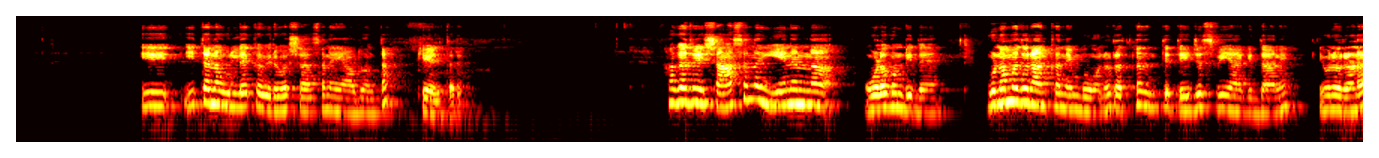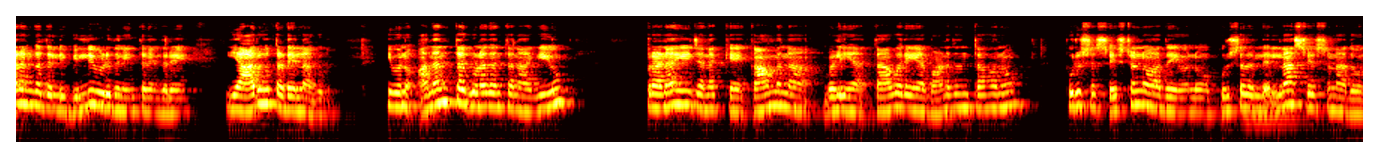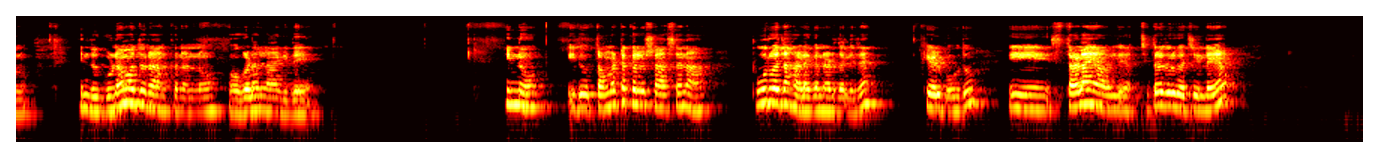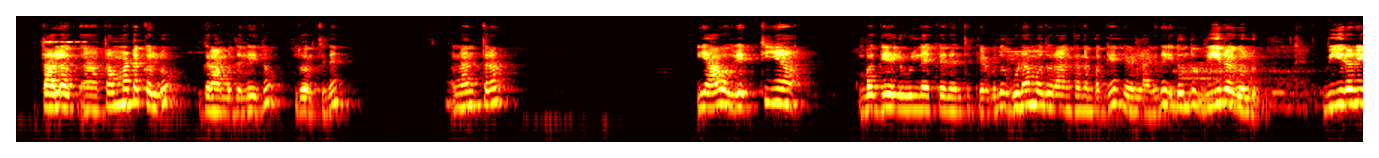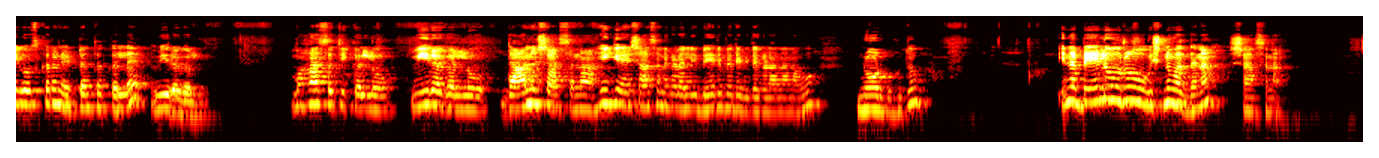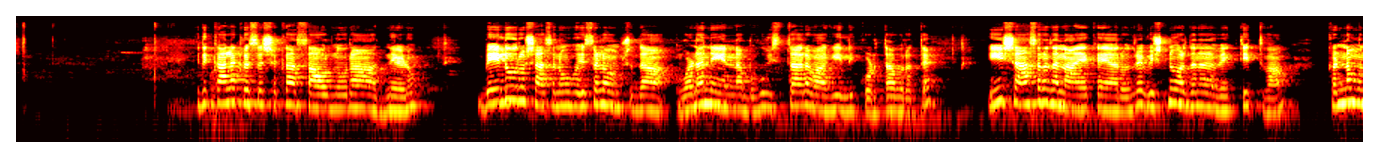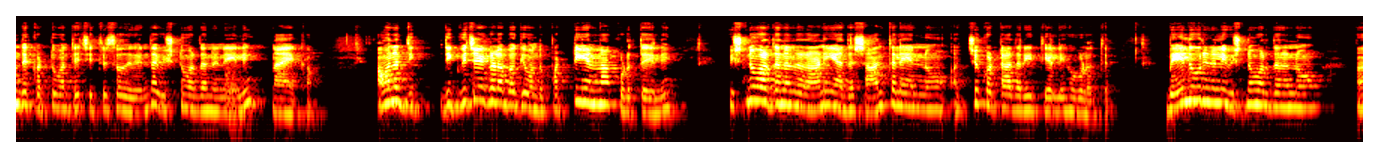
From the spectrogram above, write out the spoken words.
ಈ ಈತನ ಉಲ್ಲೇಖವಿರುವ ಶಾಸನ ಯಾವುದು ಅಂತ ಕೇಳ್ತಾರೆ. ಹಾಗಾದರೆ ಈ ಶಾಸನ ಏನನ್ನ ಒಳಗೊಂಡಿದೆ? ಗುಣಮಧುರಾಂಕನೆಂಬುವನು ರತ್ನದಂತೆ ತೇಜಸ್ವಿಯಾಗಿದ್ದಾನೆ. ಇವನು ರಣರಂಗದಲ್ಲಿ ಬಿಲ್ಲಿ ಹಿಡಿದು ನಿಂತನೆಂದರೆ ಯಾರೂ ತಡೆಯಲಾಗದು. ಇವನು ಅನಂತ ಗುಣದಂತನಾಗಿಯೂ ಪ್ರಣಯಿ ಜನಕ್ಕೆ ಕಾಮನ ಬಳಿಯ ತಾವರೆಯ ಬಾಣದಂತಹನು, ಪುರುಷ ಶ್ರೇಷ್ಠನೂ ಆದ ಇವನು ಪುರುಷರಲ್ಲೆಲ್ಲ ಶ್ರೇಷ್ಠನಾದವನು. ಇಂದು ಗುಣಮಧುರಾಂಕನನ್ನು ಹೊಗಳಲಾಗಿದೆ. ಇನ್ನು ಇದು ತಮಟಕಲು ಶಾಸನ, ಪೂರ್ವದ ಹಳೆಗನ್ನಡದಲ್ಲಿದೆ ಕೇಳಬಹುದು. ಈ ಸ್ಥಳ ಯಾವ ಚಿತ್ರದುರ್ಗ ಜಿಲ್ಲೆಯ ತಾಲೂಕ್ ತಮ್ಮಟಕಲ್ಲು ಗ್ರಾಮದಲ್ಲಿ ಇದು ದೊರೆತಿದೆ. ನಂತರ ಯಾವ ವ್ಯಕ್ತಿಯ ಬಗ್ಗೆ ಇಲ್ಲಿ ಉಲ್ಲೇಖ ಇದೆ ಅಂತ ಕೇಳ್ಬೋದು. ಗುಣಮಧುರಾಂಕನ ಬಗ್ಗೆ ಹೇಳಲಾಗಿದೆ. ಇದೊಂದು ವೀರಗಲ್ಲು. ವೀರರಿಗೋಸ್ಕರ ನೆಟ್ಟಂಥ ಕಲ್ಲೇ ವೀರಗಲ್ಲು. ಮಹಾಸತಿ ಕಲ್ಲು, ವೀರಗಲ್ಲು, ದಾನ ಶಾಸನ, ಹೀಗೆ ಶಾಸನಗಳಲ್ಲಿ ಬೇರೆ ಬೇರೆ ವಿಧಗಳನ್ನು ನಾವು ನೋಡಬಹುದು. ಇನ್ನು ಬೇಲೂರು ವಿಷ್ಣುವರ್ಧನ ಶಾಸನ. ಇದು ಕಾಲಕ್ರಿಸ್ತ ಶಕ ಸಾವಿರದ ನೂರ ಹದಿನೇಳು. ಬೇಲೂರು ಶಾಸನವು ಹೊಯ್ಸಳ ವಂಶದ ವರ್ಣನೆಯನ್ನು ಬಹು ವಿಸ್ತಾರವಾಗಿ ಇಲ್ಲಿ ಕೊಡ್ತಾ ಬರುತ್ತೆ. ಈ ಶಾಸನದ ನಾಯಕ ಯಾರು ಅಂದರೆ ವಿಷ್ಣುವರ್ಧನನ ವ್ಯಕ್ತಿತ್ವ ಕಣ್ಣ ಮುಂದೆ ಕಟ್ಟುವಂತೆ ಚಿತ್ರಿಸೋದರಿಂದ ವಿಷ್ಣುವರ್ಧನನೇ ಇಲ್ಲಿ ನಾಯಕ. ಅವನ ದಿಗ್, ದಿಗ್ವಿಜಯಗಳ ಬಗ್ಗೆ ಒಂದು ಪಟ್ಟಿಯನ್ನು ಕೊಡುತ್ತೆ ಇಲ್ಲಿ. ವಿಷ್ಣುವರ್ಧನನ ರಾಣಿಯಾದ ಶಾಂತಲೆಯನ್ನು ಅಚ್ಚುಕಟ್ಟಾದ ರೀತಿಯಲ್ಲಿ ಹೊಗಳುತ್ತೆ. ಬೇಲೂರಿನಲ್ಲಿ ವಿಷ್ಣುವರ್ಧನನು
